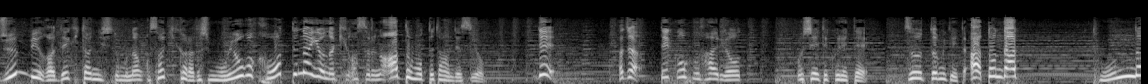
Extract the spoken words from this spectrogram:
準備ができたにしてもなんかさっきから私模様が変わってないような気がするなと思ってたんですよ。で、あ、じゃあ、テイクオフ入るよ。教えてくれて、ずっと見ていた。あ、飛んだ飛んだ？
